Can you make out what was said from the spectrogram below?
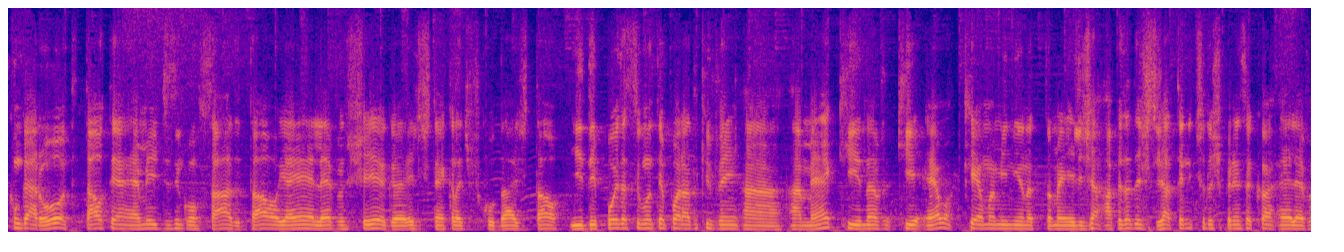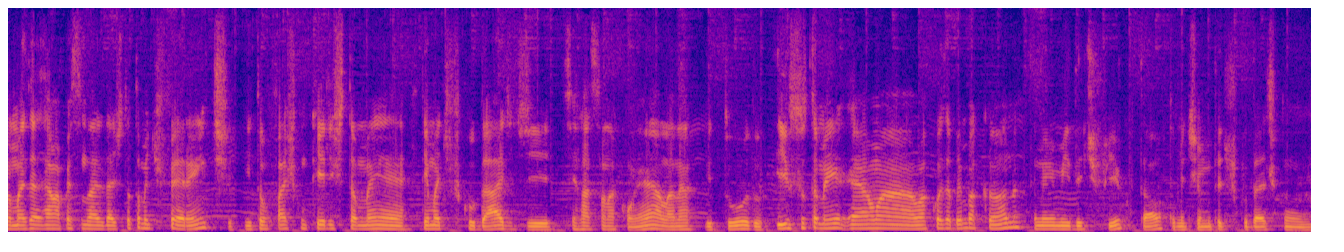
com garoto e tal, tem, é meio desengonçado e tal, e aí a Eleven chega, eles têm aquela dificuldade e tal. E depois da segunda temporada que vem a, a Mac, que, na- que, é, uma- que é uma menina também, ele já, apesar de já terem tido a experiência com a Eleven, mas é é uma personalidade totalmente diferente, então faz com que eles também é, tenham uma dificuldade de se relacionar com ela, né? E tudo. Isso também é uma, uma coisa bem bacana, também me identifico e tal, também tinha muita dificuldade com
